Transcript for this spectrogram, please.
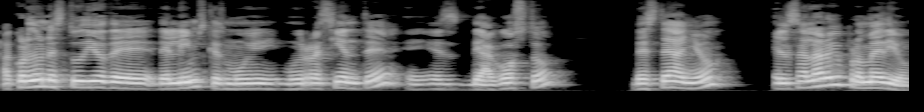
Acorde a un estudio de, del IMSS que es muy, muy reciente, eh, es de agosto de este año, el salario promedio,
